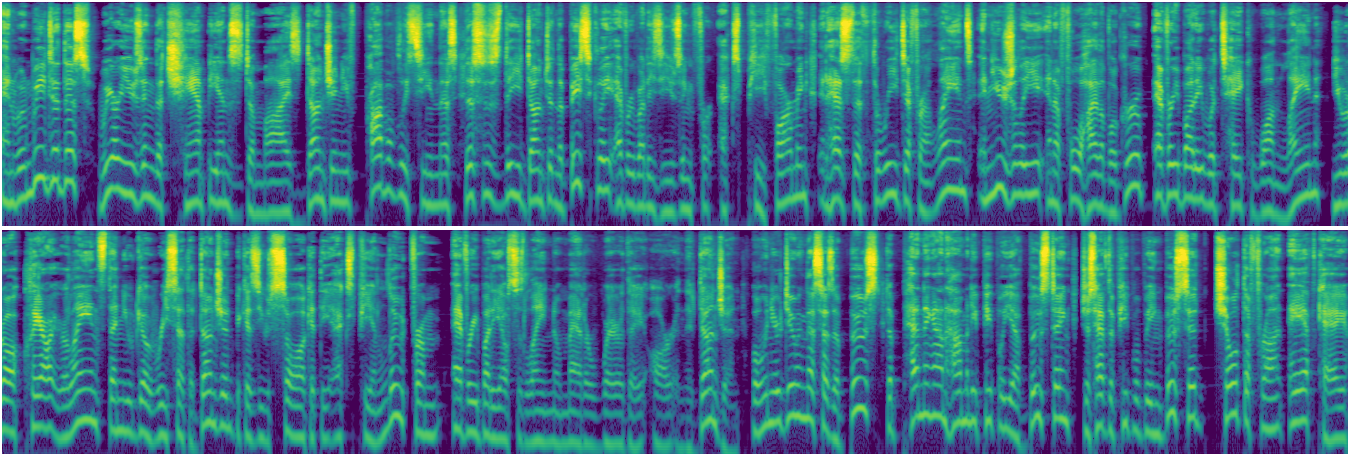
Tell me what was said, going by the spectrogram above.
And when we did this, we are using the Champion's Demise dungeon. You've probably seen this. This is the dungeon that basically everybody's using for XP farming. It has the three different lanes, and usually in a full high level group, everybody would take one lane. You would all clear out your lanes, then you would go reset the dungeon because you still all get the XP and loot from everybody else's lane no matter where they are in the dungeon. But when you're doing this as a boost, depending on how many people you have boosting, just have the people being boosted, chill at the front, AFK,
